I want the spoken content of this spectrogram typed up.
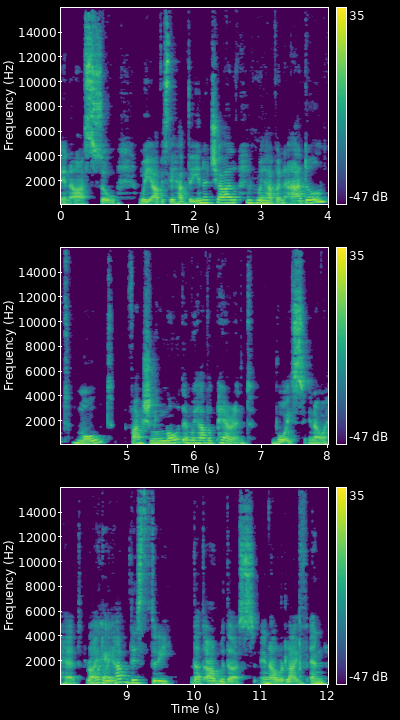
in us. So we obviously have the inner child, mm-hmm. we have an adult mode, functioning mode, and we have a parent voice in our head, right? Okay. We have these three that are with us in our life. And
